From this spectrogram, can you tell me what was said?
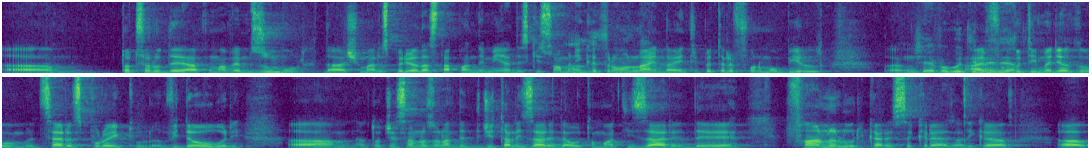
uh, tot felul de, acum avem Zoom-uri, da? și mai ales perioada asta, pandemia a deschis oamenii Am către deschis, online, da? intri pe telefon mobil, uh, Și ai făcut ai imediat. făcut imediat, o- îți arăți proiectul, videouri, uh, tot ce înseamnă zona de digitalizare, de automatizare, de funnel-uri care se creează. Adică uh,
